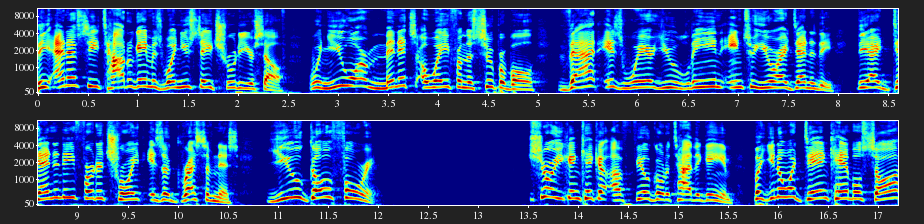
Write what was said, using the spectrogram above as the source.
The NFC title game is when you stay true to yourself. When you are minutes away from the Super Bowl, that is where you lean into your identity. The identity for Detroit is aggressiveness. You go for it. Sure, you can kick a, a, field goal to tie the game. But you know what Dan Campbell saw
